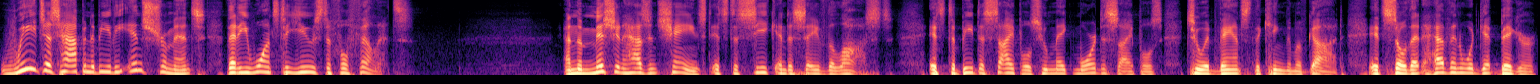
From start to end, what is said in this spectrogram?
We just happen to be the instrument that he wants to use to fulfill it. And the mission hasn't changed. It's to seek and to save the lost. It's to be disciples who make more disciples to advance the kingdom of God. It's so that heaven would get bigger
